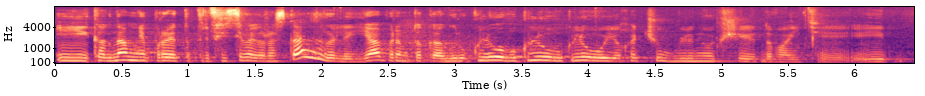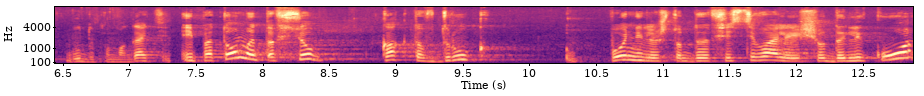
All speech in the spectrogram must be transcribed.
И когда мне про этот фестиваль рассказывали, я прям такая говорю, клево, клево, клево, я хочу, блин, вообще, давайте, и буду помогать. И потом это все как-то вдруг поняли, что до фестиваля еще далеко,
